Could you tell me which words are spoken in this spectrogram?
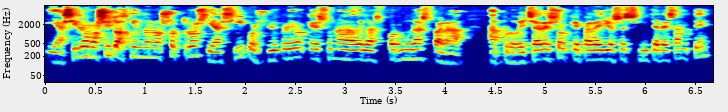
y así lo hemos ido haciendo nosotros y así pues yo creo que es una de las fórmulas para aprovechar eso que para ellos es interesante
